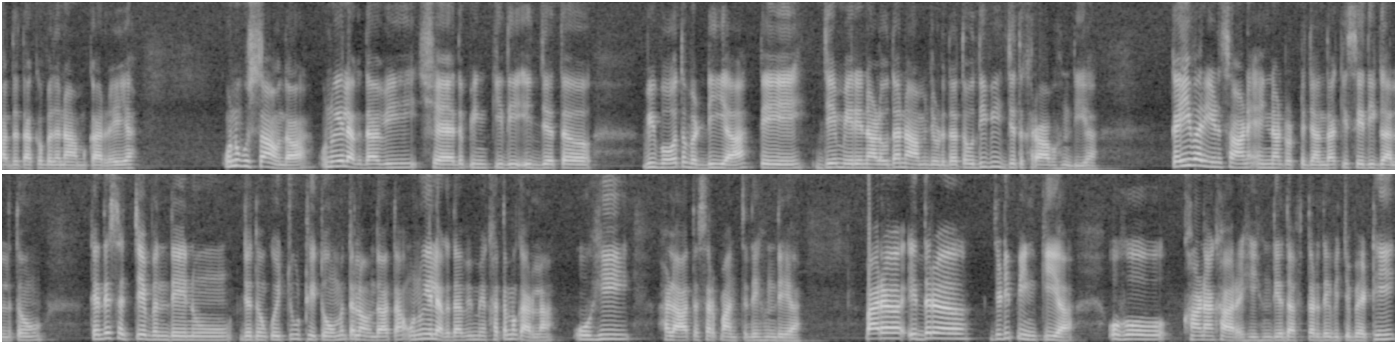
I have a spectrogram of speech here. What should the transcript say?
ਹੱਦ ਤੱਕ ਬਦਨਾਮ ਕਰ ਰਹੇ ਆ। ਉਹਨੂੰ ਗੁੱਸਾ ਆਉਂਦਾ, ਉਹਨੂੰ ਇਹ ਲੱਗਦਾ ਵੀ ਸ਼ਾਇਦ ਪਿੰਕੀ ਦੀ ਇੱਜ਼ਤ ਵੀ ਬਹੁਤ ਵੱਡੀ ਆ ਤੇ ਜੇ ਮੇਰੇ ਨਾਲ ਉਹਦਾ ਨਾਮ ਜੁੜਦਾ ਤਾਂ ਉਹਦੀ ਵੀ ਇੱਜ਼ਤ ਖਰਾਬ ਹੁੰਦੀ ਆ। ਕਈ ਵਾਰੀ ਇਨਸਾਨ ਇੰਨਾ ਟੁੱਟ ਜਾਂਦਾ ਕਿਸੇ ਦੀ ਗੱਲ ਤੋਂ, ਕਹਿੰਦੇ ਸੱਚੇ ਬੰਦੇ ਨੂੰ ਜਦੋਂ ਕੋਈ ਝੂਠੀ ਤੋਮਤ ਲਾਉਂਦਾ ਤਾਂ ਉਹਨੂੰ ਇਹ ਲੱਗਦਾ ਵੀ ਮੈਂ ਖਤਮ ਕਰ ਲਾਂ, ਉਹੀ ਹਾਲਾਤ ਸਰਪੰਚ ਦੇ ਹੁੰਦੇ ਆ। ਪਰ ਇੱਧਰ ਜਿਹੜੀ ਪਿੰਕੀ ਆ ਉਹ ਖਾਣਾ ਖਾ ਰਹੀ ਹੁੰਦੀ ਹੈ, ਦਫ਼ਤਰ ਦੇ ਵਿੱਚ ਬੈਠੀ।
